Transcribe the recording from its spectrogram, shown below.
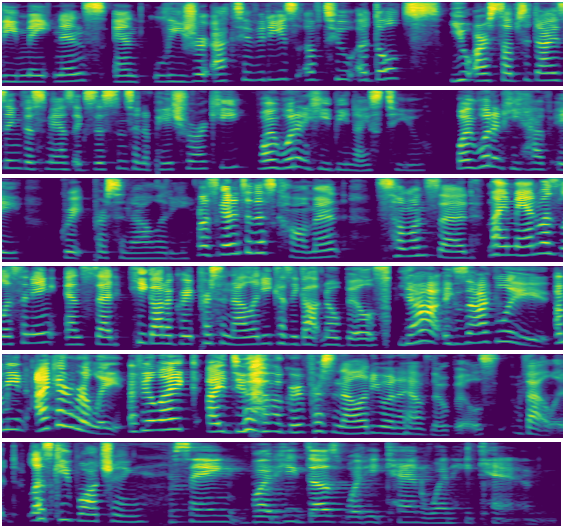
the maintenance and leisure activities of two adults. You are subsidizing this man's existence in a patriarchy. Why wouldn't he be nice to you? Why wouldn't he have a great personality. Let's get into this comment. Someone said, My man was listening and said he got a great personality because he got no bills. Yeah, exactly. I mean, I can relate. I feel like I do have a great personality when I have no bills. Valid. Let's keep watching. I'm saying, but he does what he can when he can.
